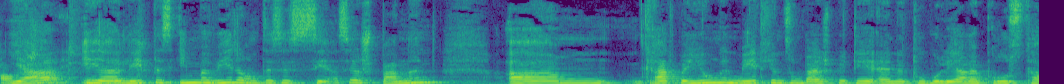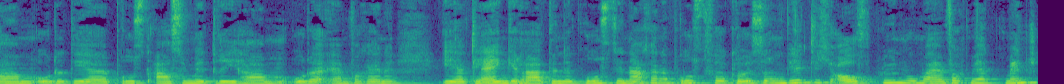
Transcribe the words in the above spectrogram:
auch Ja, ihr erlebt es immer wieder und das ist sehr, sehr spannend. Ähm, Gerade bei jungen Mädchen zum Beispiel, die eine tubuläre Brust haben oder die eine Brustasymmetrie haben oder einfach eine eher klein geratene Brust, die nach einer Brustvergrößerung wirklich aufblühen, wo man einfach merkt, Mensch,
